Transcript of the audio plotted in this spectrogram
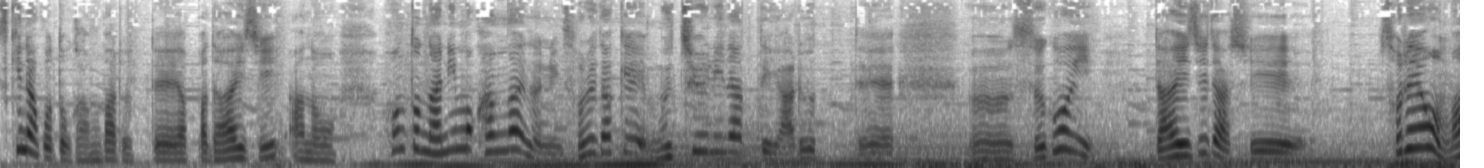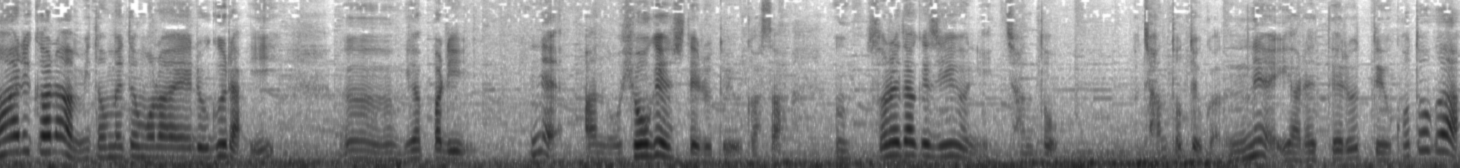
好きなこと頑張るってやっぱ大事。あの本当何も考えずにそれだけ夢中になってやるってうんすごい大事だしそれを周りから認めてもらえるぐらい、うん、やっぱりねあの表現してるというかさ、うん、それだけ自由にちゃんとちゃんとっていうかねやれてるっていうことが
